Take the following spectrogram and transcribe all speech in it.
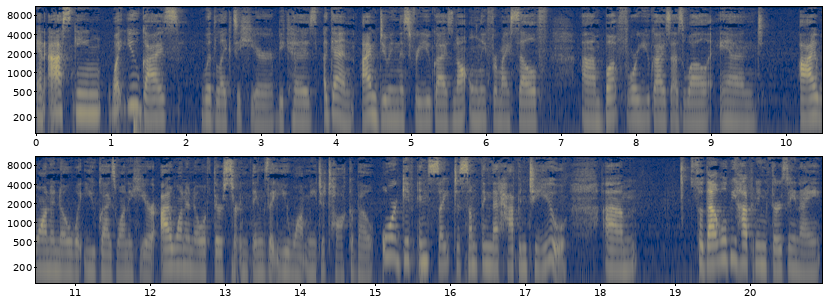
and asking what you guys would like to hear because, again, I'm doing this for you guys, not only for myself, um, but for you guys as well. And I want to know what you guys want to hear. I want to know if there's certain things that you want me to talk about or give insight to something that happened to you. Um, so that will be happening Thursday night.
